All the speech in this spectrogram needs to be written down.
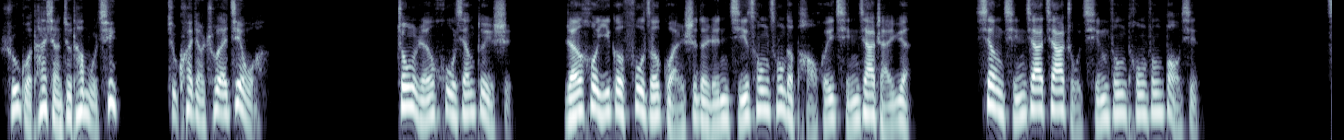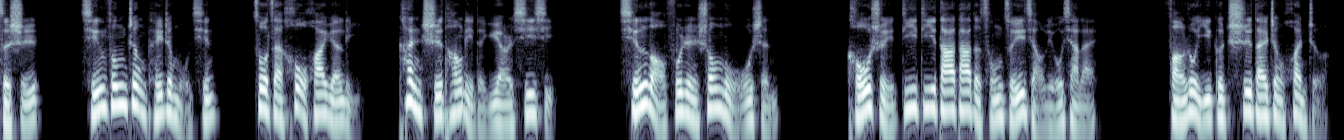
如果他想救他母亲，就快点出来见我。”众人互相对视，然后一个负责管事的人急匆匆的跑回秦家宅院，向秦家家主秦风通风报信。此时，秦风正陪着母亲坐在后花园里。看池塘里的鱼儿嬉戏，秦老夫人双目无神，口水滴滴答答的从嘴角流下来，仿若一个痴呆症患者。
